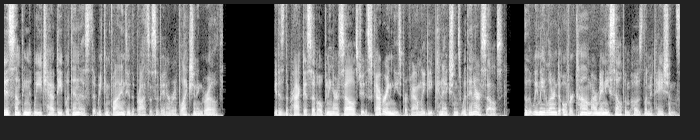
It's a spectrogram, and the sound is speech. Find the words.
It is something that we each have deep within us that we can find through the process of inner reflection and growth. It is the practice of opening ourselves to discovering these profoundly deep connections within ourselves so that we may learn to overcome our many self imposed limitations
